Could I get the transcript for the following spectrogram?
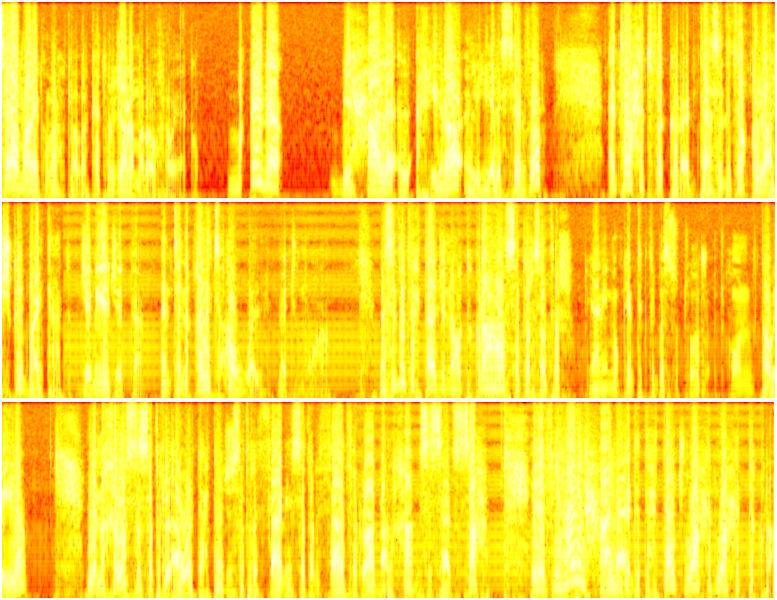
السلام عليكم ورحمة الله وبركاته. رجعنا مرة أخرى وياكم بقينا بحالة الأخيرة اللي هي لل server. أنت راح تفكر أنت هسه تنقل على شكل بايتات جميل جدا. أنت نقلت أول مجموعة. بس أنت تحتاج أنه تقراها سطر سطر. يعني ممكن تكتب السطور تكون طويلة. لما خلصت السطر الأول تحتاج السطر الثاني السطر الثالث الرابع الخامس السادس صح؟ إذا في هذه الحالة أنت تحتاج واحد واحد تقرأ.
